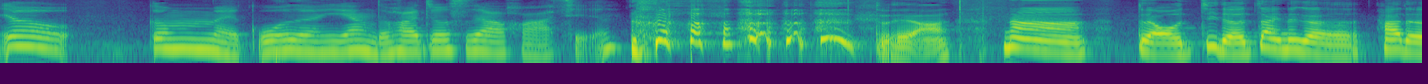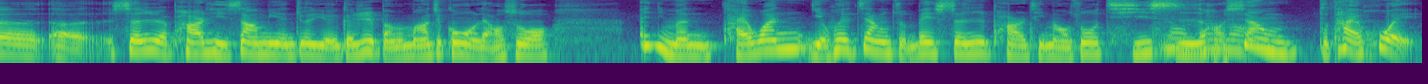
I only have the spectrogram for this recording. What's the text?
要跟美国人一样的话，就是要花钱。对啊，那对啊，我记得在那个他的呃生日 party 上面，就有一个日本妈妈就跟我聊说：“哎，你们台湾也会这样准备生日 party 吗？”我说：“其实好像不太会，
